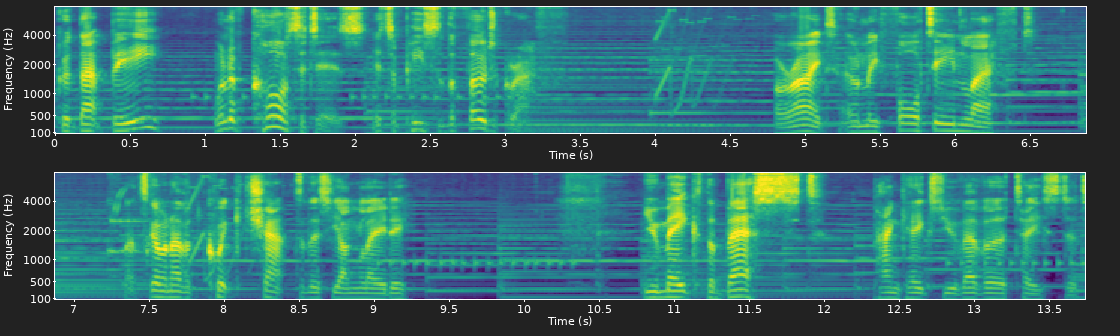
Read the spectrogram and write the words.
Could that be? Well, of course it is. It's a piece of the photograph. Alright, only 14 left. Let's go and have a quick chat to this young lady. You make the best pancakes you've ever tasted.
